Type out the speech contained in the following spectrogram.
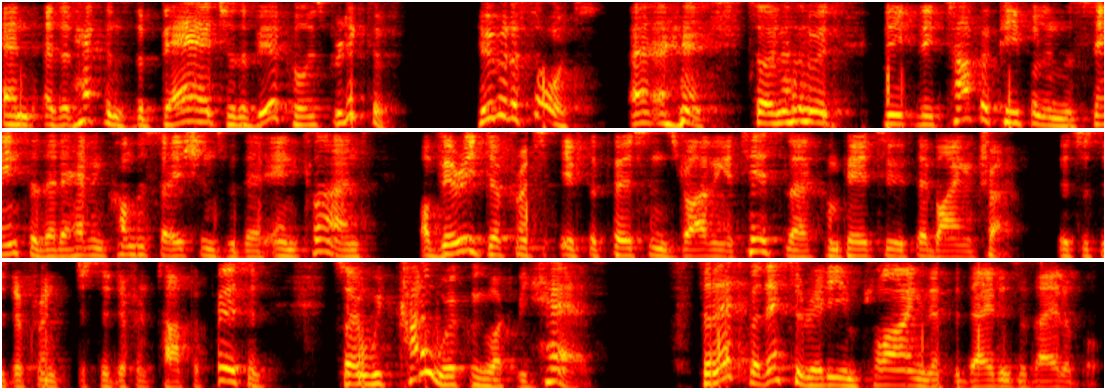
And as it happens, the badge of the vehicle is predictive. Who would have thought? So, in other words, the, the type of people in the center that are having conversations with that end client are very different if the person's driving a Tesla compared to if they're buying a truck. It's just a different, just a different type of person. So we kind of work with what we have. So that's, but that's already implying that the data is available.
